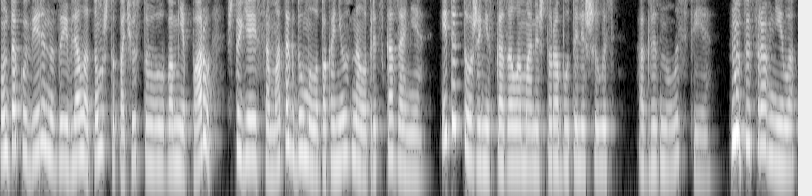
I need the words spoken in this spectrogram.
Он так уверенно заявлял о том, что почувствовал во мне пару, что я и сама так думала, пока не узнала предсказания. И ты тоже не сказала маме, что работы лишилась», – огрызнулась фея. «Ну ты сравнила.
